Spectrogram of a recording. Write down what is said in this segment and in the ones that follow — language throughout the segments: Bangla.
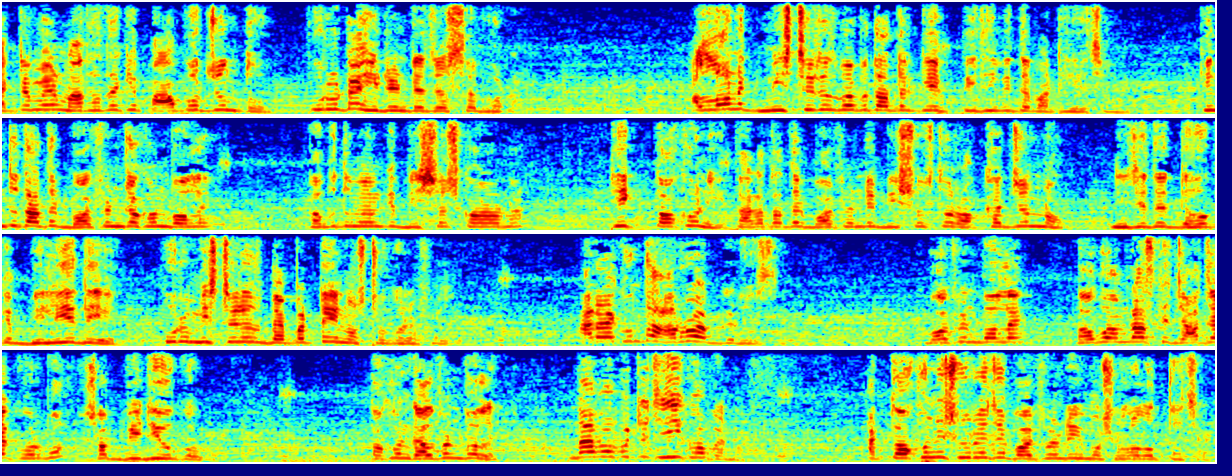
একটা মেয়ের মাথা থেকে পা পর্যন্ত পুরোটা হিডেন ট্রেজার্সে ভরা। আল্লাহ অনেক মিস্টিরিয়াস ভাবে তাদেরকে এই পৃথিবীতে পাঠিয়েছেন। কিন্তু তাদের বয়ফ্রেন্ড যখন বলে, বাবু, তুমি আমাকে বিশ্বাস করো না? ঠিক তখনই তারা তাদের বয়ফ্রেন্ডের বিশ্বস্ত রক্ষার জন্য নিজেদের দেহকে বিলিয়ে দিয়ে পুরো মিস্টিরিয়াস ব্যাপারটাই নষ্ট করে ফেলে। আর এখন তো আরও আপগ্রেড হয়েছে। বয়ফ্রেন্ড বলে, বাবু, আমরা আজকে যা যা করব, সব ভিডিও করব। তখন গার্লফ্রেন্ড বলে, না বাবু, এটা ঠিক হবে না। আর তখনই শুরু হয়েছে বয়ফ্রেন্ডের ইমোশনাল অত্যাচার।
